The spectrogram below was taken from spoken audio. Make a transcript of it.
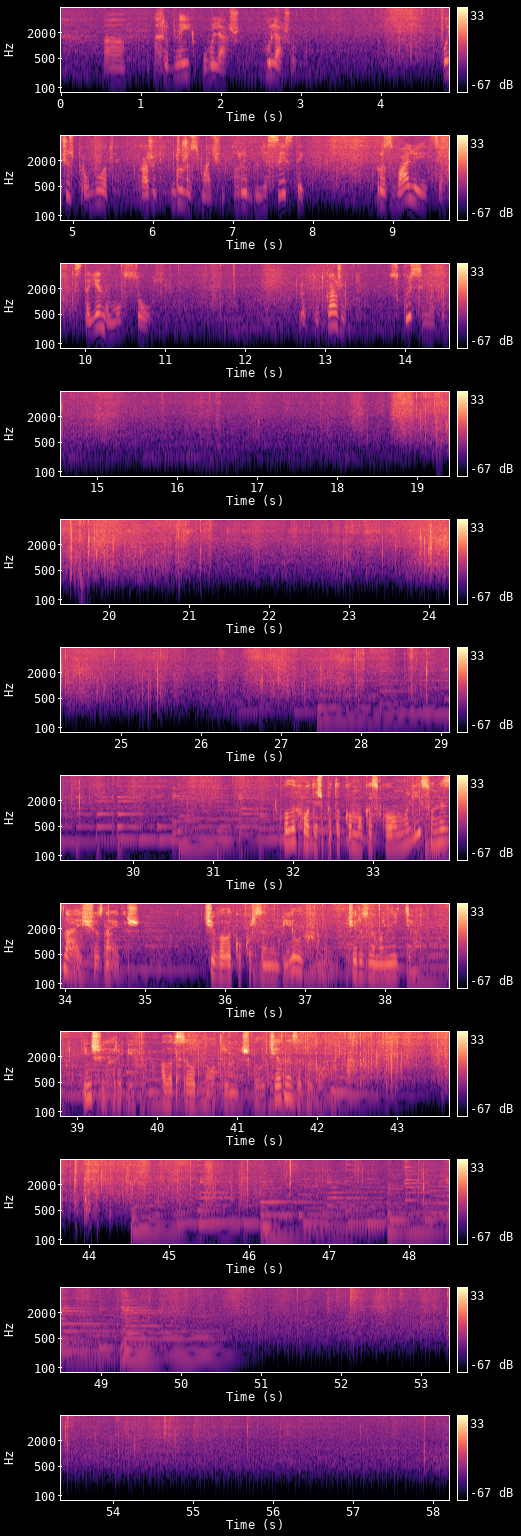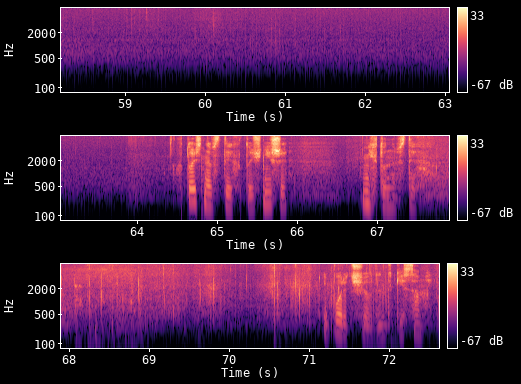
грибний гуляш. Гуляшовку. Хочу спробувати. Кажуть, дуже смачно. Гриб м'ясистий, розвалюється, стає немов соус. Як тут кажуть, скусимо то. Коли ходиш по такому казковому лісу, не знаєш, що знайдеш. Чи велику корзину білих, чи різноманіття інших грибів, але все одно отримуєш величезне задоволення. Хтось не встиг, точніше, ніхто не встиг. І поряд ще один такий самий.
